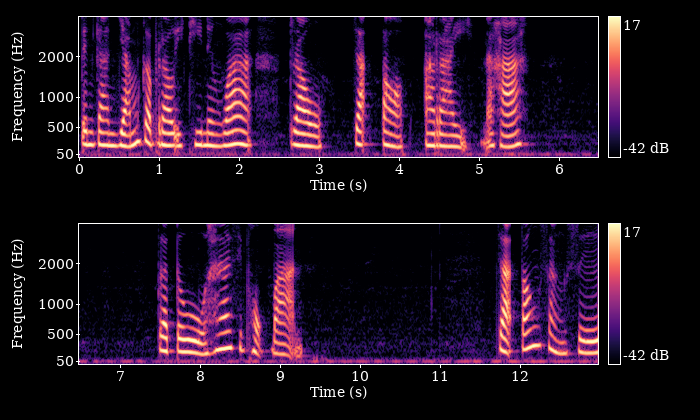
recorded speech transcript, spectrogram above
เป็นการย้ำกับเราอีกทีหนึ่งว่า เราจะตอบอะไรนะคะ ประตู 56 บาท จะต้องสั่งซื้อ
